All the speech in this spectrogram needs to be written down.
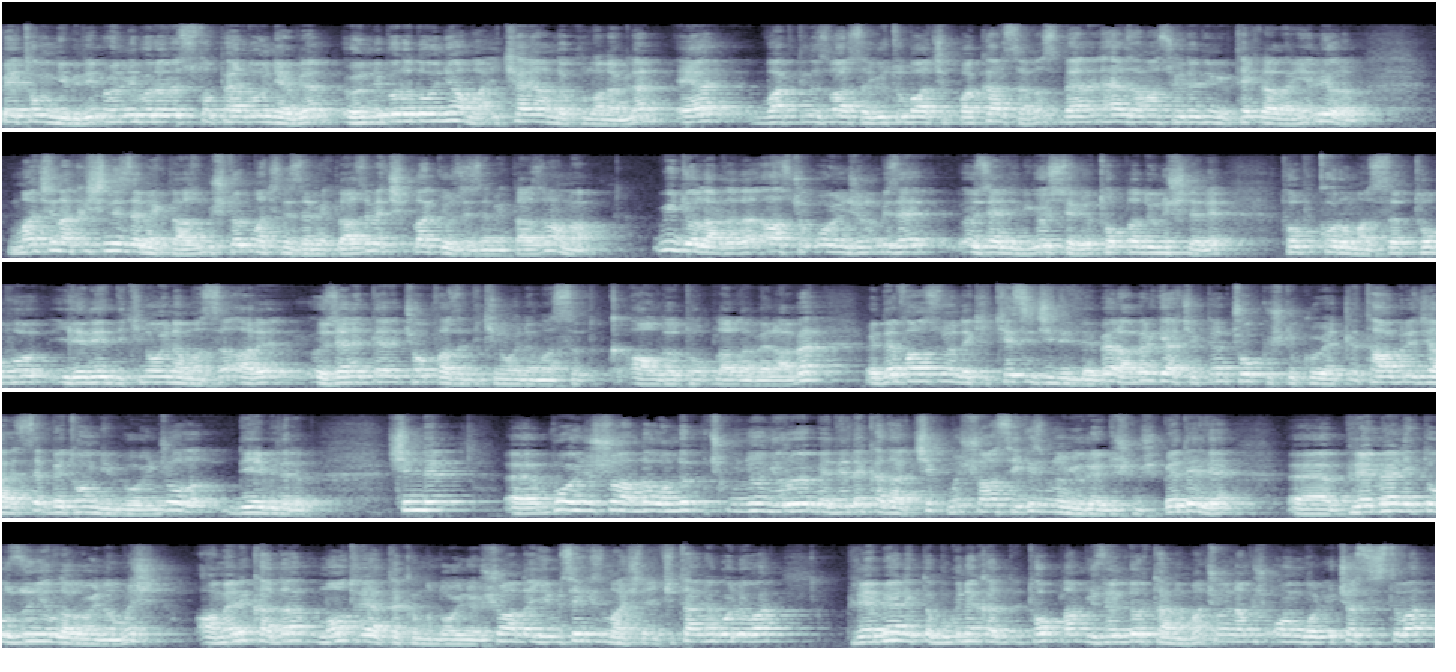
beton gibi diyeyim. Ön libero ve stoperde oynayabilen, ön libero'da oynuyor ama iki ayağını da kullanabilen. Eğer vaktiniz varsa YouTube'u açıp bakarsanız ben her zaman söylediğim gibi tekrardan yeniliyorum. Maçın akışını izlemek lazım, 3-4 maçını izlemek lazım ve çıplak gözle izlemek lazım ama videolarda da az çok oyuncunun bize özelliğini gösteriyor. Topla dönüşleri, topu koruması, topu ileriye dikin oynaması, arı, özellikle çok fazla dikin oynaması aldığı toplarla beraber ve defansın önündeki kesiciliğiyle beraber gerçekten çok güçlü, kuvvetli, tabiri caizse beton gibi bir oyuncu diyebilirim. Şimdi e, bu oyuncu şu anda 14,5 milyon euroya bedele kadar çıkmış. Şu an 8 milyon euroya düşmüş bedeli. E, Premier Lig'de uzun yıllar oynamış. Amerika'da Montreal takımında oynuyor. Şu anda 28 maçta 2 tane golü var. Premier Lig'de bugüne kadar toplam 154 tane maç oynamış. 10 gol 3 asisti var.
